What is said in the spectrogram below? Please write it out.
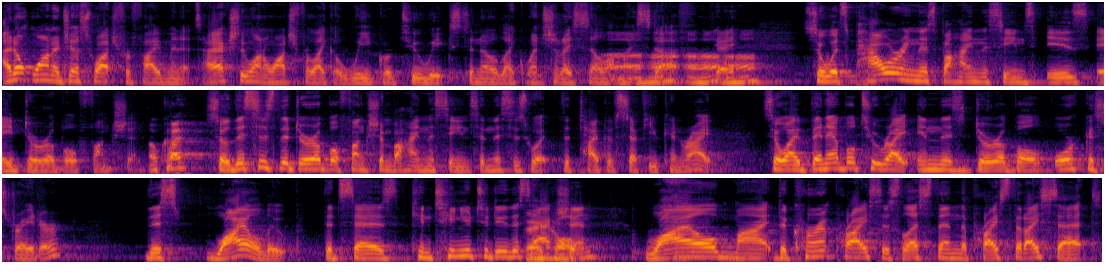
I don't want to just watch for five minutes. I actually want to watch for like a week or two weeks to know like when should I sell all my uh-huh, stuff. Uh-huh, okay. Uh-huh. So what's powering this behind the scenes is a durable function. Okay. So this is the durable function behind the scenes, and this is what the type of stuff you can write. So I've been able to write in this durable orchestrator this while loop that says continue to do this Very cool. action while my the current price is less than the price that I set.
